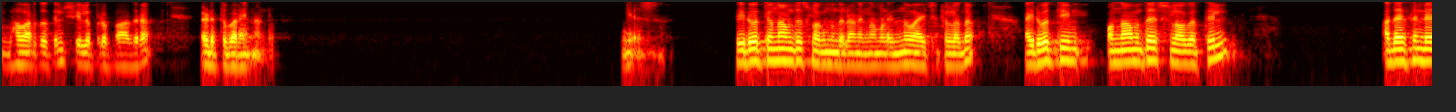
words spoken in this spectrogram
ഭാവാർത്ഥത്തിൽ ശീലപ്രപാദര എടുത്തു പറയുന്നുണ്ട്. യെസ് ഇരുപത്തി ഒന്നാമത്തെ ശ്ലോകം മുതലാണ് നമ്മൾ ഇന്ന് വായിച്ചിട്ടുള്ളത്. ഇരുപത്തി ഒന്നാമത്തെ ശ്ലോകത്തിൽ അദ്ദേഹത്തിന്റെ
